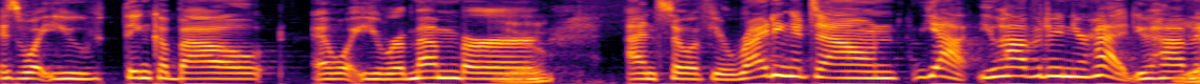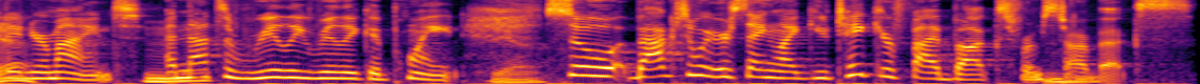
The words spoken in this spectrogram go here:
is what you think about and what you remember. Yep. And so if you're writing it down, yeah, you have it in your head, you have yeah. it in your mind. Mm-hmm. And that's a really, really good point. Yeah. So back to what you're saying, like you take your five bucks from mm-hmm. Starbucks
